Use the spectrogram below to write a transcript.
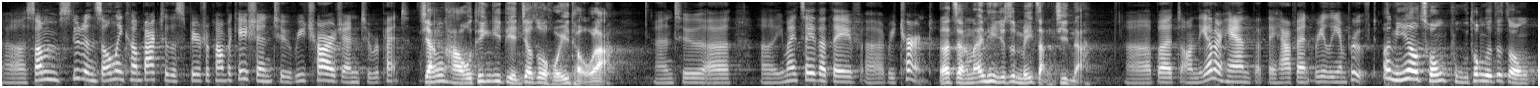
Uh, some students only come back to the spiritual convocation to recharge and to repent. 讲好听一点叫做回头啦， And to, uh, uh, you might say that they've uh, returned. 啊，讲难听就是没长进呐。 Uh, but on the other hand, that they haven't really improved. 那你要从普通的这种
